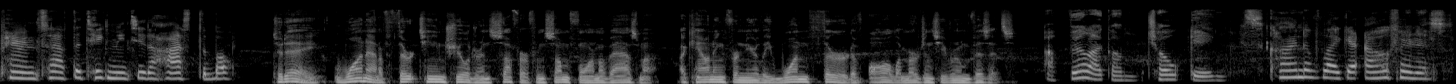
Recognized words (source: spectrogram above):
parents have to take me to the hospital. Today, one out of 13 children suffer from some form of asthma, accounting for nearly one third of all emergency room visits. I feel like I'm choking. It's kind of like an elephant is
